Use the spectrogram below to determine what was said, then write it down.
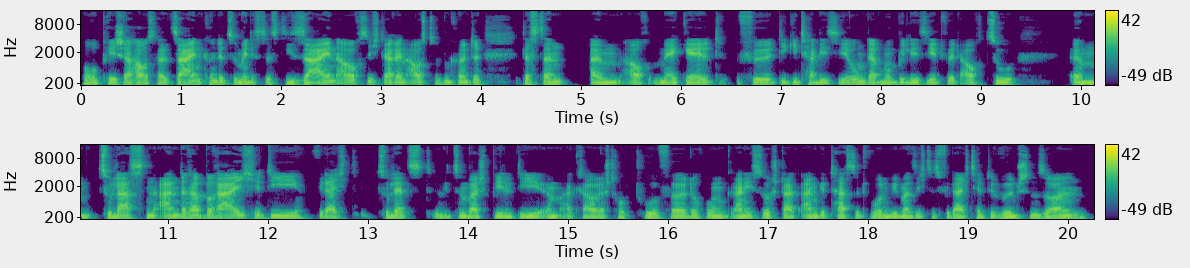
europäische Haushalt sein könnte, zumindest das Design auch sich darin ausdrücken könnte, dass dann ähm, auch mehr Geld für Digitalisierung da mobilisiert wird, auch zu ähm, zu Lasten anderer Bereiche, die vielleicht zuletzt, wie zum Beispiel die ähm, Agrar- oder Strukturförderung, gar nicht so stark angetastet wurden, wie man sich das vielleicht hätte wünschen sollen?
